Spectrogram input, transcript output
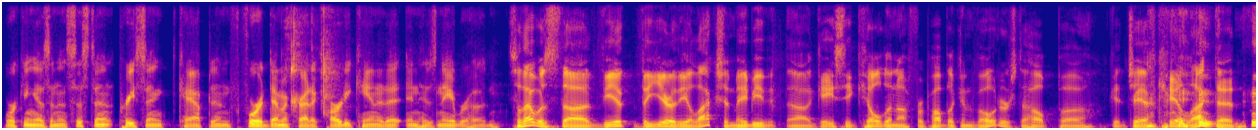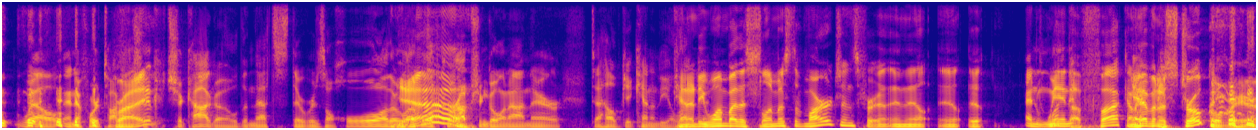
working as an assistant precinct captain for a Democratic Party candidate in his neighborhood. So that was uh, the the year of the election. Maybe uh, Gacy killed enough Republican voters to help uh, get JFK elected. Well, and if we're talking Right? Chi- Chicago, then that's there was a whole other level of corruption going on there to help get Kennedy elected. Kennedy won by the slimmest of margins for in, Il- Il- And what the fuck? I'm having a stroke over here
